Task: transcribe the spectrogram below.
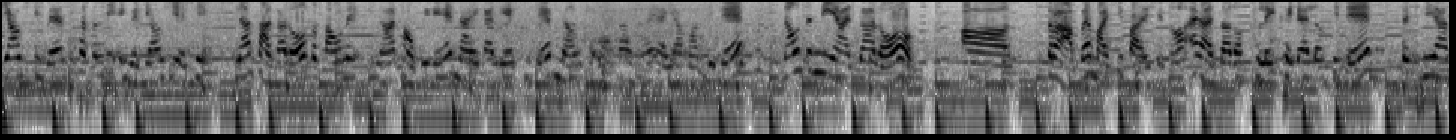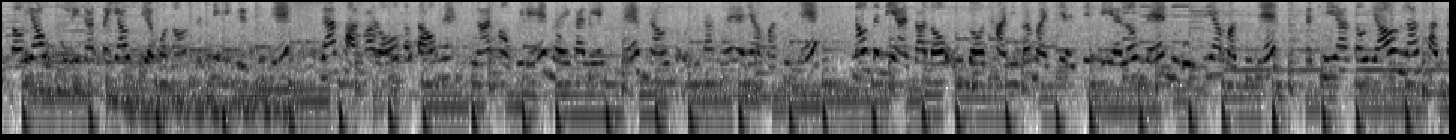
တယောက်ရှိမယ်7နှစ်အရွယ်တယောက်ရှိရရှိလက်စာကတော့1000နဲ့9000ပြည့်တယ်နိုင်ကလေးရှိတယ်မြောက်ဆိုတာက900ရမှာဖြစ်တယ်နောက်တစ်နေရာကျတော့အာ တရာဘက်မှာရှိပါတယ်ရှင်နော်အဲ့ဒါကြတော့ခလေးခိတ်တဲ့လုပ်ဖြစ်တယ်တတိယ3ယောက်ခလေးက1ယောက်ရှိရပေါ့နော်တနည်းအရွယ်ဖြစ်တယ်လဆာကတော့1000နဲ့9000ပေးတယ်နိုင်ကလေးရှိတယ်နောက်ဆိုဒီက900ရမှာဖြစ်တယ်နောက်တနည်းကြတော့ဦးတော်ဌာနီဘက်မှာရှိရရှင်အေရလုံးနဲ့လူကိုကြည့်ရမှာဖြစ်တယ်တတိယ3ယောက်လဆာက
